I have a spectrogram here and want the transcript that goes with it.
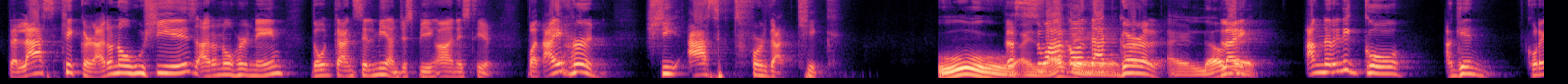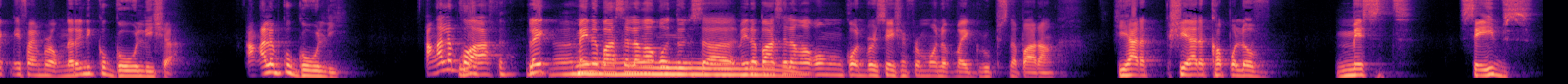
The last kicker, I don't know who she is. I don't know her name. Don't cancel me. I'm just being honest here. But I heard she asked for that kick. Ooh, The I swag love on it. that girl. I love like, it. ang narinig ko, again, correct me if I'm wrong, narinig ko goalie siya. Ang alam ko goalie. Ang alam ko ah, like, may nabasa lang ako dun sa, may nabasa lang akong conversation from one of my groups na parang, he had a, she had a couple of missed saves,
